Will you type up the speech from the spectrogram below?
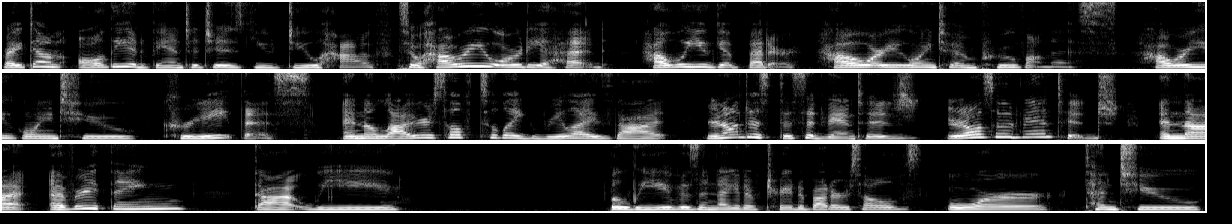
write down all the advantages you do have. So, how are you already ahead? How will you get better? How are you going to improve on this? How are you going to create this? And allow yourself to like realize that you're not just disadvantaged, you're also advantaged. And that everything that we believe is a negative trait about ourselves or tend to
